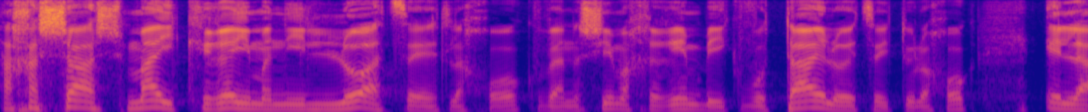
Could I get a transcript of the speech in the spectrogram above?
החשש מה יקרה אם אני לא אציית לחוק, ואנשים אחרים בעקבותיי לא יצייתו לחוק, אלא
